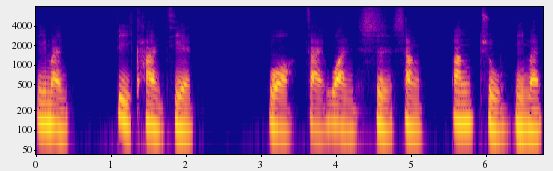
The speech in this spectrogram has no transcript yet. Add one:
你们必看见我在万事上帮助你们。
